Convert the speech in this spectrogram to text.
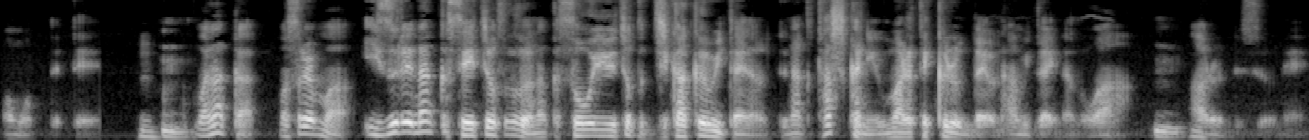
思ってて。うん。まあなんか、まあそれはまあ、いずれなんか成長するとなんかそういうちょっと自覚みたいなのってなんか確かに生まれてくるんだよな、みたいなのはうん。あるんですよね。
